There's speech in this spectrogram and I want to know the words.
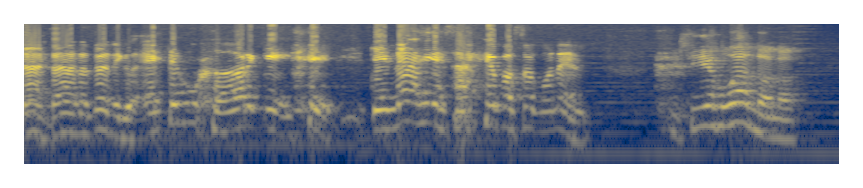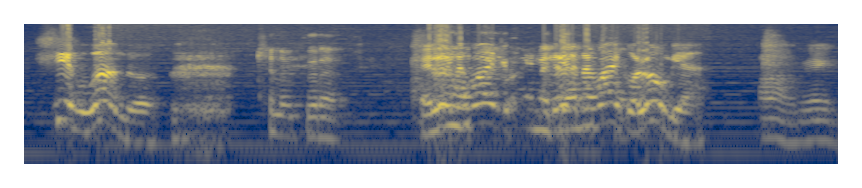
ah, está en el Atlético. Este jugador que, que, nadie sabe qué pasó con él. ¿Sigue jugando o no? Sigue jugando. Qué locura. Él es de, de Colombia. Ah, ok.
